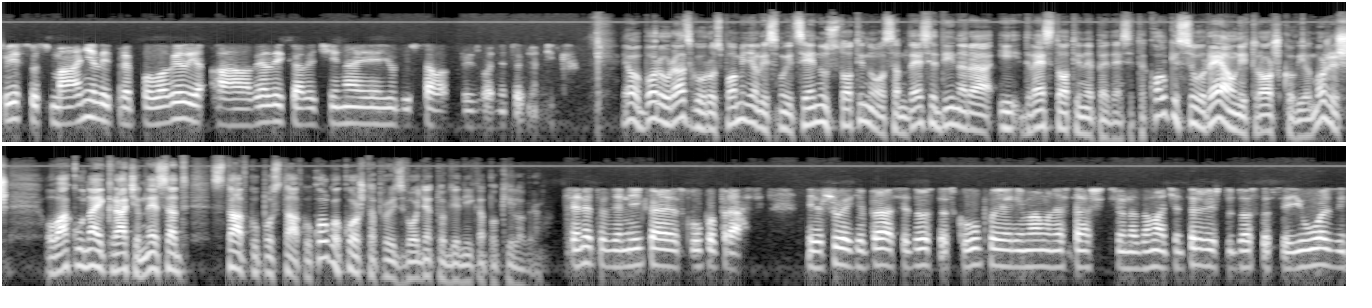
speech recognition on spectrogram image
Svi su smanjili, prepolovili, a velika većina je i odustala od proizvodnje tovljenika. Evo, Boro, u razgovoru spominjali smo i cenu 180 dinara i 250. A koliki su realni troškovi? Jel možeš ovako u najkraćem, ne sad stavku po stavku, koliko košta proizvodnja tovljenika po kilogramu? Cene tovljenika je skupo prase. Još uvijek je prase dosta skupo jer imamo nestašicu na domaćem tržištu, dosta se i uvozi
